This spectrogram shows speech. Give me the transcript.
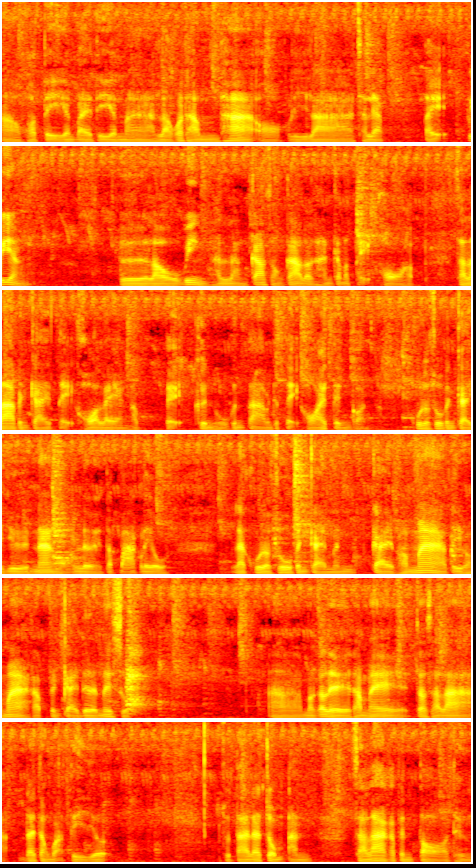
อ้าวพอตีกันไปตีกันมา เราก็ทำท่าออกลีลาฉลับเตะเฟี้ยง คือเราวิ่งหันหลัง 929 แล้วหันกลับมาเตะคอครับซาร่าเป็นไก่เตะคอแรงครับเตะขึ้นหูขึ้นตา มันจะเตะคอให้ตึงก่อน คู่ต่อสู้เป็นไก่ยืนหน้าหงอนเลยแต่ปากเร็ว และคู่ต่อสู้เป็นไก่เหมือนไก่พม่า ตีพม่าครับ เป็นไก่เดินไม่สุด อ่า มันก็เลยทำให้เจ้าซาร่าได้จังหวะตีเยอะ สุดท้ายแล้วจมอันซาร่าก็เป็นต่อถึง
